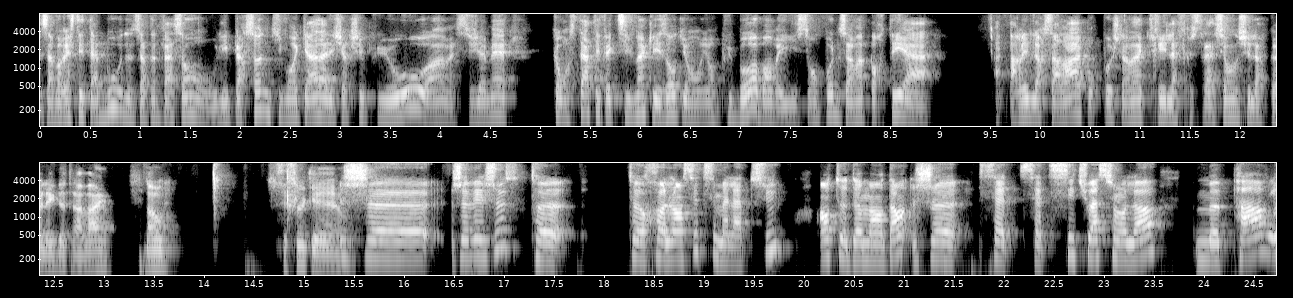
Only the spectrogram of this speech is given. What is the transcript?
ça va rester tabou d'une certaine façon, ou les personnes qui vont être capables d'aller chercher plus haut, hein, ben, si jamais constatent effectivement que les autres ils ont, plus bas, bon, ben, ils sont pas nécessairement portés à, parler de leur salaire pour pas justement créer de la frustration chez leurs collègues de travail. Donc, c'est sûr que. Je, je vais juste te, te relancer, Tim, là-dessus en te demandant, je, cette, cette situation-là me parle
